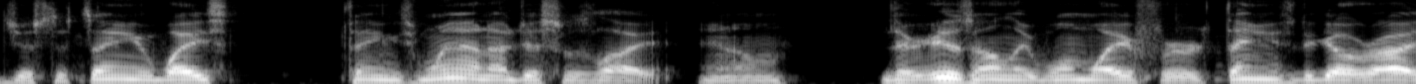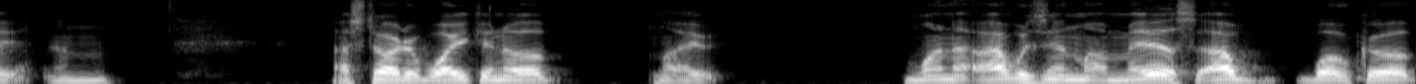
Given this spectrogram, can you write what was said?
just the thing, way things went, I just was like, you know, there is only one way for things to go right. And I started waking up like when I was in my mess, I woke up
